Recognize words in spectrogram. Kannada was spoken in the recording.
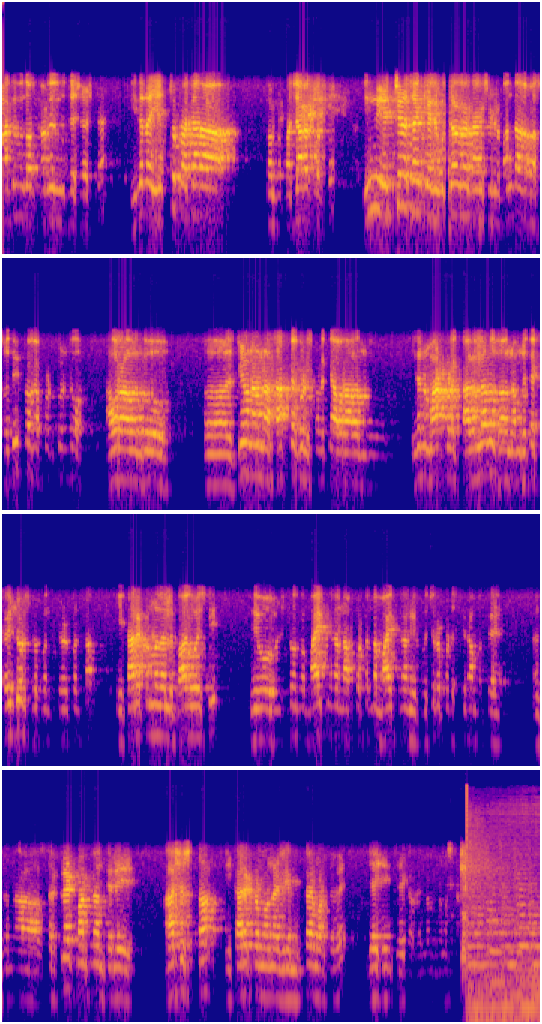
ಮಾಧ್ಯಮದವ್ರು ಕರೆದ ಉದ್ದೇಶ ಅಷ್ಟೇ? ಇದನ್ನ ಹೆಚ್ಚು ಪ್ರಚಾರ, ಸ್ವಲ್ಪ ಪ್ರಚಾರ ಕೊಟ್ಟು ಇನ್ನು ಹೆಚ್ಚಿನ ಸಂಖ್ಯೆಯಲ್ಲಿ ಉದ್ಯೋಗಾಕಾಂಕ್ಷಿಗಳು ಬಂದಾಗ ಸದುಪಯೋಗ ಪಡ್ಕೊಂಡು ಅವರ ಒಂದು ಜೀವನವನ್ನು ಸಾರ್ಥಕಗೊಳಿಸ್ಕೊಳ್ಳೋಕ್ಕೆ ಅವರ ಒಂದು ಇದನ್ನು ಮಾಡ್ಕೊಳ್ಳೋಕೆ ತಾವೆಲ್ಲರೂ ಸಹ ನಮ್ಮ ಜೊತೆ ಕೈ ಜೋಡಿಸ್ಬೇಕು ಅಂತ ಕೇಳ್ಕೊಳ್ತಾ ಈ ಕಾರ್ಯಕ್ರಮದಲ್ಲಿ ಭಾಗವಹಿಸಿ ನೀವು ಇಷ್ಟೊಂದು ಮಾಹಿತಿನ ನಾವು ಕೊಟ್ಟಂಥ ಮಾಹಿತಿನ ನೀವು ಪ್ರಚುರಪಡಿಸ್ತೀರಾ ಮತ್ತು ಅದನ್ನು ಸರ್ಕ್ಯುಲೇಟ್ ಮಾಡ್ತೀರಾ ಅಂತೇಳಿ ಆಶಿಸ್ತಾ ಈ ಕಾರ್ಯಕ್ರಮವನ್ನು ಇಲ್ಲಿಗೆ ಮುಕ್ತಾಯ ಮಾಡ್ತೇವೆ. ಜೈ ಹಿಂದ್, ಜೈ ಕರ್ನಾಟಕ. ನಮಸ್ಕಾರ.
